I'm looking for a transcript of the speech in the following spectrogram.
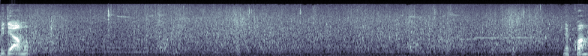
Vediamo. E qua?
